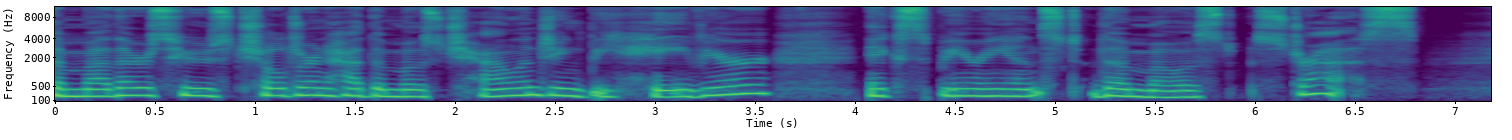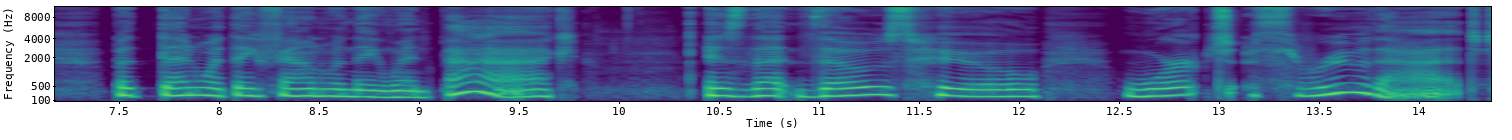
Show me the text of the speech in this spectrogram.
the mothers whose children had the most challenging behavior experienced the most stress. But then what they found when they went back is that those who worked through that.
